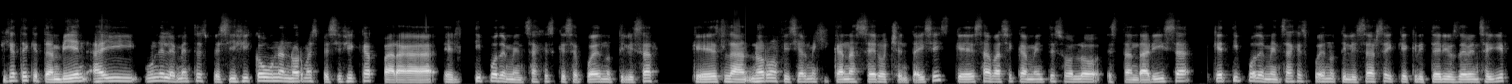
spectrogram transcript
Fíjate que también hay un elemento específico, una norma específica para el tipo de mensajes que se pueden utilizar, que es la norma oficial mexicana 086, que esa básicamente solo estandariza qué tipo de mensajes pueden utilizarse y qué criterios deben seguir.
